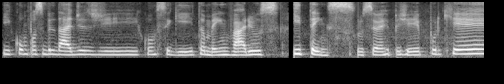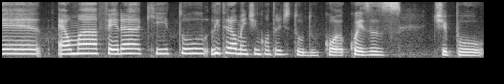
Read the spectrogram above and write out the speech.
e com possibilidades de conseguir também vários itens para o seu RPG, porque é uma feira que tu literalmente encontra de tudo. Co coisas tipo.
